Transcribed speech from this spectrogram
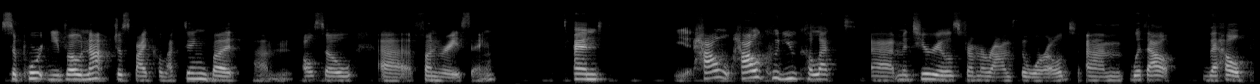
support YIVO, not just by collecting, but um, also uh, fundraising. And how, how could you collect uh, materials from around the world um, without the help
